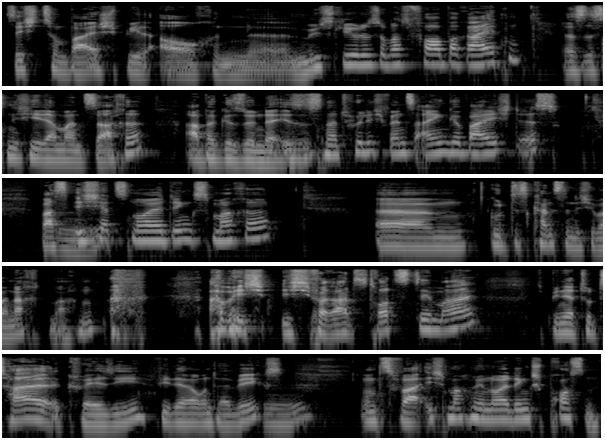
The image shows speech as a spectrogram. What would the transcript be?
sich zum Beispiel auch ein äh, Müsli oder sowas vorbereiten. Das ist nicht jedermanns Sache, aber gesünder ist es natürlich, wenn es eingeweicht ist. Was ich jetzt neuerdings mache, ähm, gut, das kannst du nicht über Nacht machen. Aber ich, ich verrate es trotzdem mal. Ich bin ja total crazy wieder unterwegs. Und zwar, ich mache mir neuerdings Sprossen.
